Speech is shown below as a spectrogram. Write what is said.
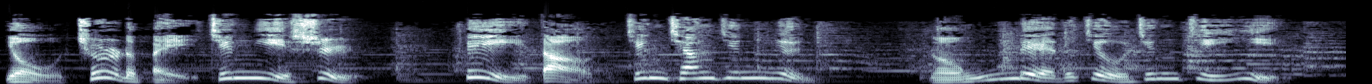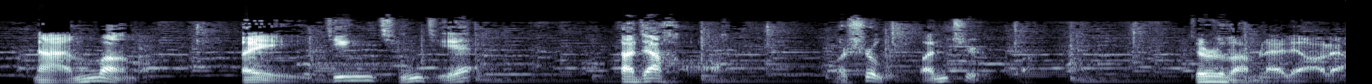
有趣的北京轶事，地道的京腔京韵，浓烈的旧京记忆，难忘的北京情节。大家好，我是五环志，今儿咱们来聊聊，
